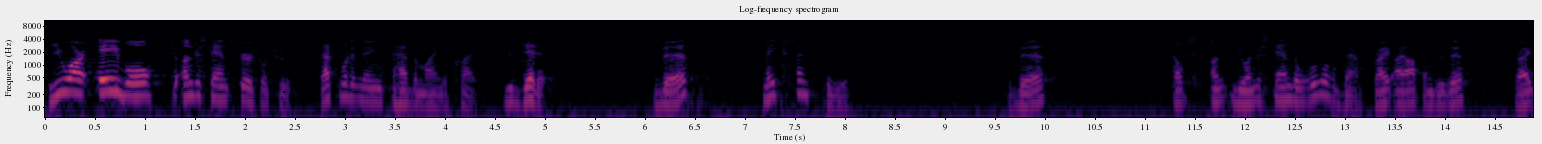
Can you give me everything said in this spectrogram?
you are able to understand spiritual truth. That's what it means to have the mind of Christ. You get it. This makes sense to you. This helps un- you understand the world now, right? I often do this, right?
